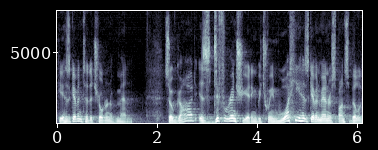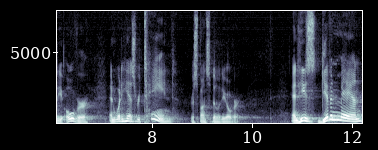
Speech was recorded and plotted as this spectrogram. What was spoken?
he has given to the children of men. So God is differentiating between what he has given man responsibility over and what he has retained responsibility over. And he's given man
